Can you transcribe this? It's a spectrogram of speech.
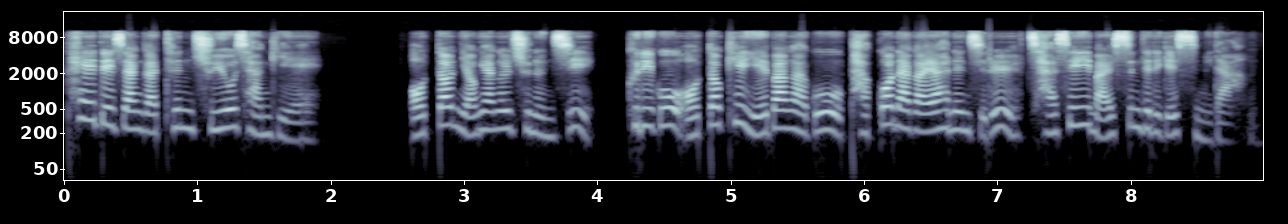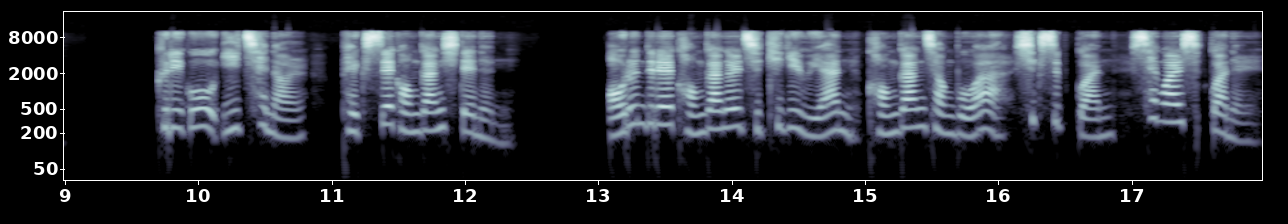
폐대장 같은 주요 장기에 어떤 영향을 주는지 그리고 어떻게 예방하고 바꿔나가야 하는지를 자세히 말씀드리겠습니다. 그리고 이 채널 100세 건강 시대는 어른들의 건강을 지키기 위한 건강 정보와 식습관, 생활 습관을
